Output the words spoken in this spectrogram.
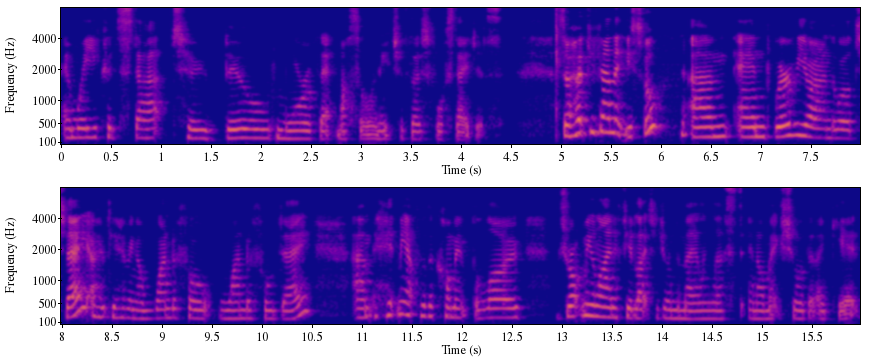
and where you could start to build more of that muscle in each of those four stages. So I hope you found that useful. Um, and wherever you are in the world today, I hope you're having a wonderful, wonderful day. Um, hit me up with a comment below. Drop me a line if you'd like to join the mailing list, and I'll make sure that I get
